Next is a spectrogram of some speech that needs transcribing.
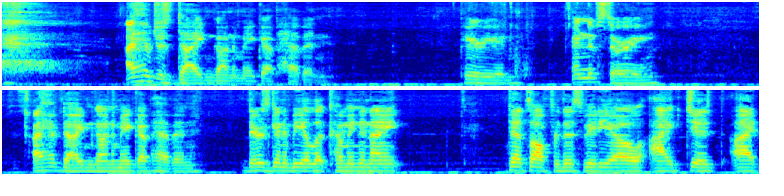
I have just died and gone to make up heaven. Period. End of story. I have died and gone to make up heaven. There's going to be a look coming tonight. That's all for this video. I just. I.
